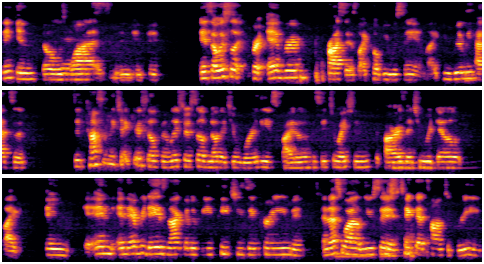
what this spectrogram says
thinking those Yes. whys, and, and, and, and so it's a forever process. Like Kobe was saying, like you really have to to constantly check yourself and let yourself know that you're worthy in spite of the situation, the cards that you were mm-hmm. dealt. Like, and and and every day is not going to be peaches and cream, and and that's why you said take that time to grieve.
